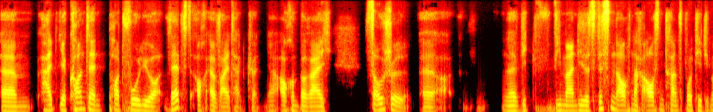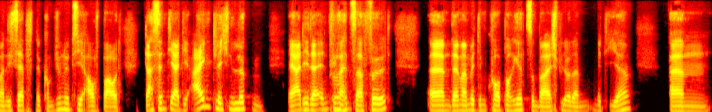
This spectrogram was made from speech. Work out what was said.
ähm, halt ihr Content-Portfolio selbst auch erweitern können, ja, auch im Bereich Social, äh, ne, wie, wie man dieses Wissen auch nach außen transportiert, wie man sich selbst eine Community aufbaut. Das sind ja die eigentlichen Lücken, ja, die der Influencer füllt, ähm, wenn man mit ihm kooperiert zum Beispiel oder mit ihr. Ähm,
